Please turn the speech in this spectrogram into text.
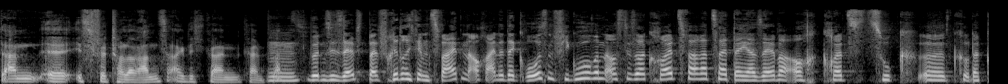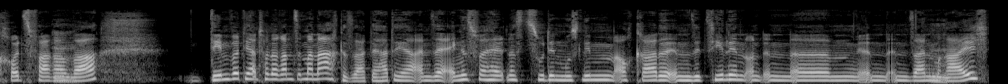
dann äh, ist für Toleranz eigentlich kein, kein Platz. Mhm. Würden Sie selbst bei Friedrich II. auch eine der großen Figuren aus dieser Kreuzfahrerzeit, der ja selber auch Kreuzzug äh, oder Kreuzfahrer mhm. war, dem wird ja Toleranz immer nachgesagt. Er hatte ja ein sehr enges Verhältnis zu den Muslimen, auch gerade in Sizilien und in, ähm, in, in seinem mhm. Reich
